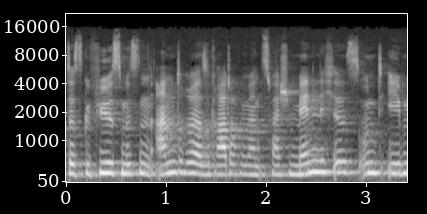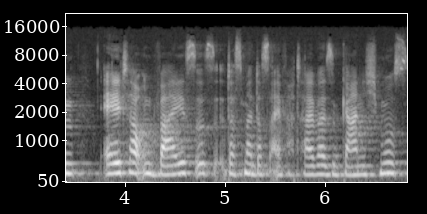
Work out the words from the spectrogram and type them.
das Gefühl, es müssen andere, also gerade auch wenn man zum Beispiel männlich ist und eben älter und weiß ist, dass man das einfach teilweise gar nicht muss.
